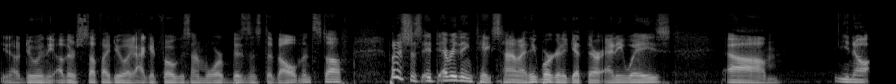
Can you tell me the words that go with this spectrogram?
you know doing the other stuff I do. Like I could focus on more business development stuff. But it's just it, everything takes time. I think we're going to get there anyways. Um, you know,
